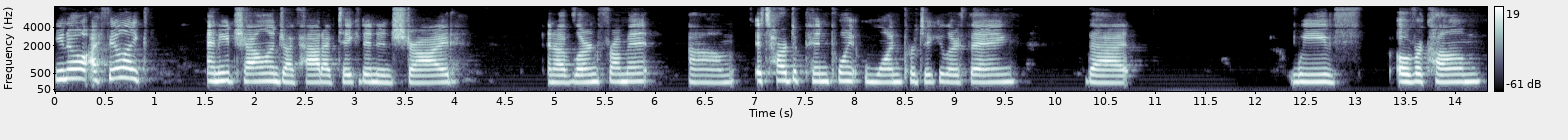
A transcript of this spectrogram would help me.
You know, I feel like any challenge I've had, I've taken it in stride, and I've learned from it um, it's hard to pinpoint one particular thing that we've overcome.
